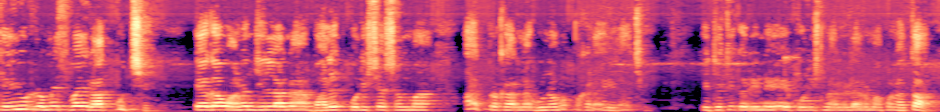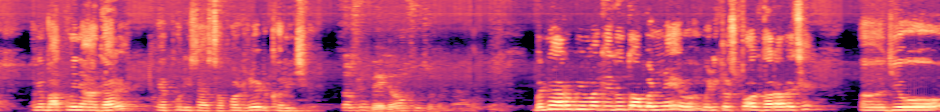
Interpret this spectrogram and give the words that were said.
કેયુર રમેશભાઈ રાજપૂત છે. એ અગાઉ આણંદ જિલ્લાના ભાલેજ પોલીસ સ્ટેશનમાં આ જ પ્રકારના ગુનામાં પકડાયેલા છે. કે જેથી કરીને એ પોલીસના રડારમાં પણ હતા. અને બાતમીના આધારે એ પોલીસે આ સફળ રેડ કરી છે. બંને આરોપીમાં કીધું તો આ બંને મેડિકલ સ્ટોર ધરાવે છે. જેઓ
